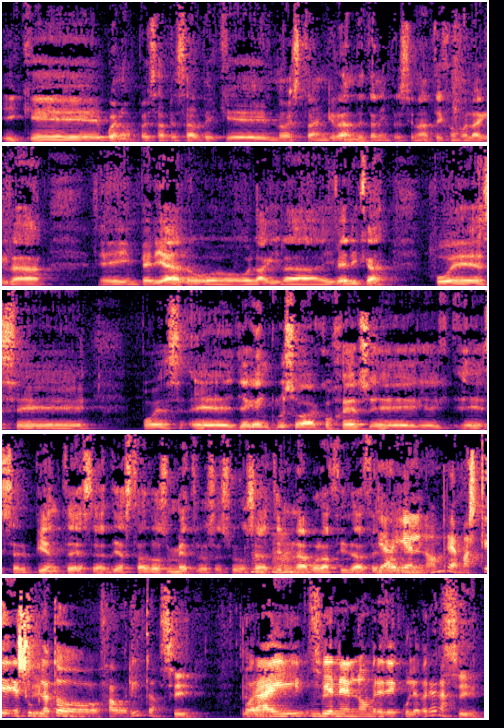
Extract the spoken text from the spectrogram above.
y que, bueno, pues a pesar de que no es tan grande, tan impresionante como el águila imperial o el águila ibérica, pues... pues eh, llega incluso a coger eh, eh, serpientes de hasta dos metros, eso, o sea, tiene una voracidad De enorme. ahí el nombre, además que es su Sí. plato favorito. Sí. Por tiene- ahí sí, viene el nombre de culebrera. Sí.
